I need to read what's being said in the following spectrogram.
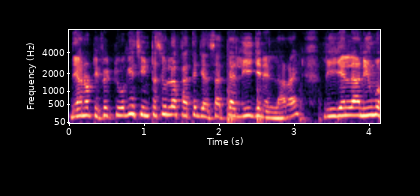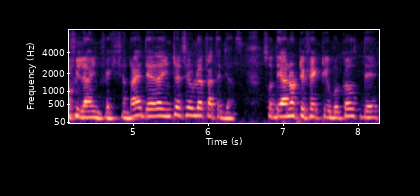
they are not effective against intracellular pathogens such as Legionella, right? Legionella pneumophila infection, right? They are intracellular pathogens. So they are not effective because they,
